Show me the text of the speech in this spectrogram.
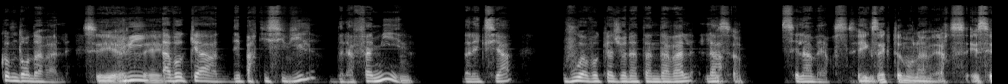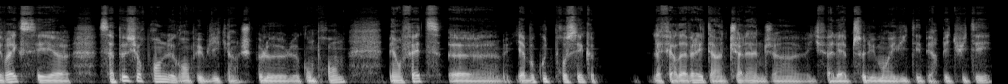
comme dans Daval. C'est euh, Lui, très- avocat des parties civiles, de la famille Mhm. d'Alexia. Vous, avocat Jonathan Daval. Là, c'est l'inverse. C'est exactement l'inverse. Et c'est vrai que c'est, euh, ça peut surprendre le grand public. Hein, je peux le, le comprendre. Mais en fait, euh, il y a beaucoup de procès que l'affaire Daval était un challenge. Hein, il fallait absolument éviter perpétuité,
